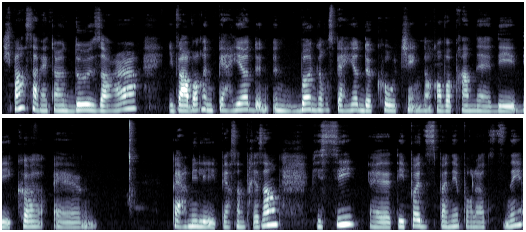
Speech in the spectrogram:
Je pense que ça va être un deux heures. Il va y avoir une période, une bonne grosse période de coaching. Donc, on va prendre euh, des, cas euh, parmi les personnes présentes. Puis si euh, tu n'es pas disponible pour l'heure du dîner,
